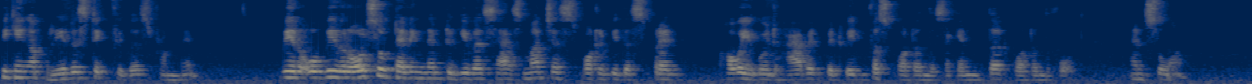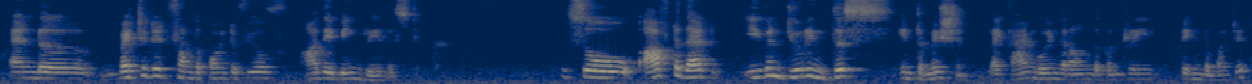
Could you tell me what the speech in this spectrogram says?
picking up realistic figures from them. We were, we were also telling them to give us as much as what will be the spread, how are you going to have it between first quarter and the second, third quarter and the fourth, and so on. And uh, vetted it from the point of view of are they being realistic? So after that, even during this intermission, like I'm going around the country taking the budget,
